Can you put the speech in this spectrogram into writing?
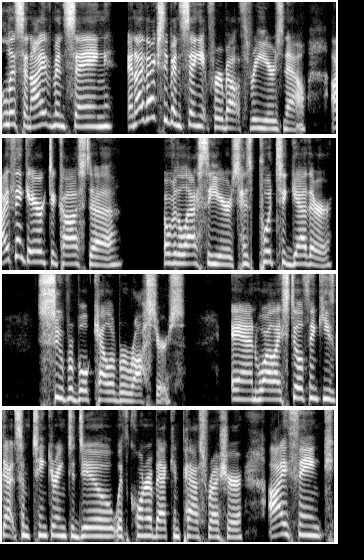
listen, I've been saying, and I've actually been saying it for about three years now. I think Eric DeCosta, over the last few years, has put together Super Bowl caliber rosters. And while I still think he's got some tinkering to do with cornerback and pass rusher, I think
